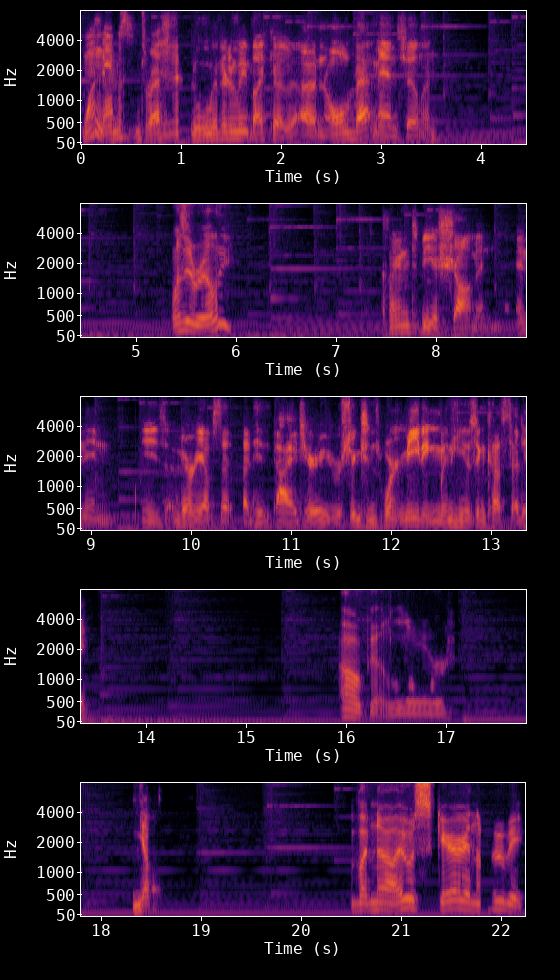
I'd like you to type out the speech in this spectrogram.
One man was dressed Yeah. literally like a, an old Batman villain, Was he really? claimed to be a shaman, and then is very upset that his dietary restrictions weren't meeting when he was in custody. Oh, good lord. Yep. But no, it was scary in the movie.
